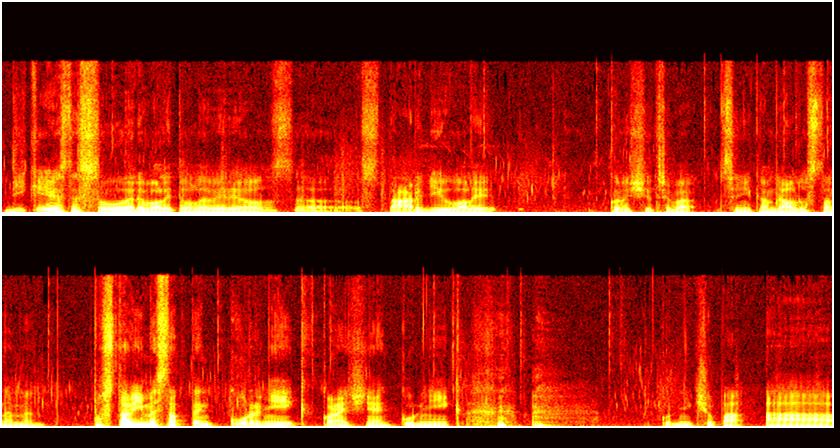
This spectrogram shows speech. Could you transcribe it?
Díky, že jste sledovali tohle video z uh, Stardew Valley. Konečně třeba se někam dál dostaneme. Postavíme snad ten kurník, konečně kurník. kurník šopa a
